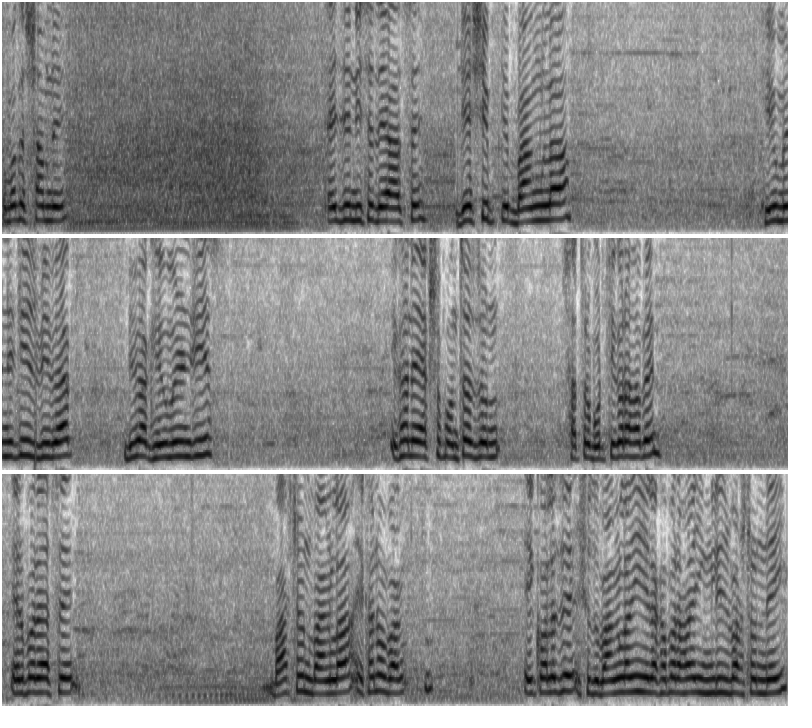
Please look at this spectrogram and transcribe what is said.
তোমাদের সামনে এই যে নিচে দেয়া আছে ডে বাংলা হিউম্যানিটিজ বিভাগ বিভাগ হিউম্যানিটিজ এখানে একশো পঞ্চাশ জন ছাত্র ভর্তি করা হবে। এরপরে আছে ভার্সন বাংলা, এখানেও এই কলেজে শুধু বাংলা নিয়ে লেখাপড়া হয় ইংলিশ ভার্সন নেই।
